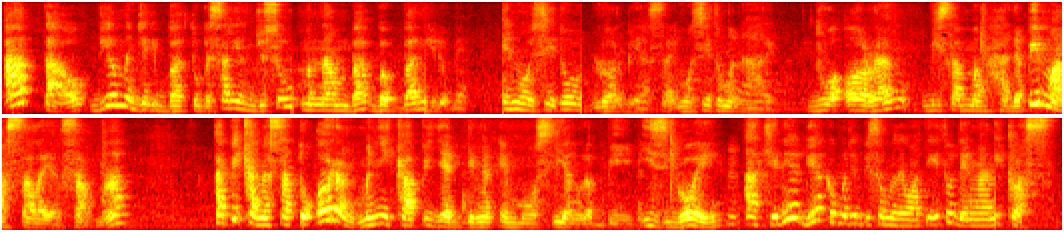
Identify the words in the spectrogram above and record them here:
Atau dia menjadi batu besar yang justru menambah beban hidupmu. Emosi itu luar biasa emosi itu menarik. Dua orang bisa menghadapi masalah yang sama tapi karena satu orang menyikapinya dengan emosi yang lebih easy going, akhirnya dia kemudian bisa melewati itu dengan ikhlas.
